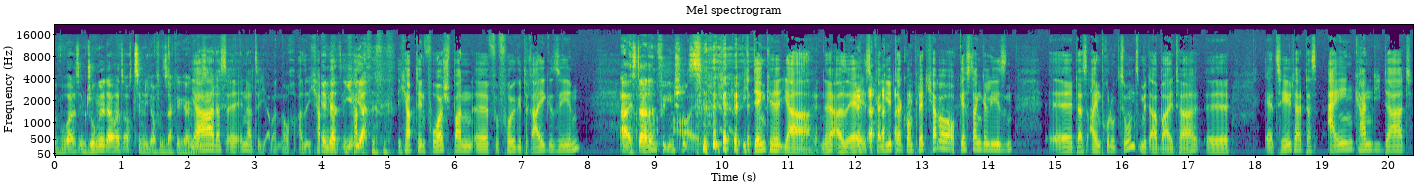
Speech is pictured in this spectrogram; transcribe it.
wo war das, im Dschungel damals auch ziemlich auf den Sack gegangen ja, ist. Ja, das äh, ändert sich aber noch. Also ich habe ich hab, ja. hab den Vorspann äh, für Folge 3 gesehen. Ah, ist da dann für ihn Schluss? Ich, ich denke, ja. Ne? Also er eskaliert da komplett. Ich habe aber auch gestern gelesen, äh, dass ein Produktionsmitarbeiter erzählt hat, dass ein Kandidat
